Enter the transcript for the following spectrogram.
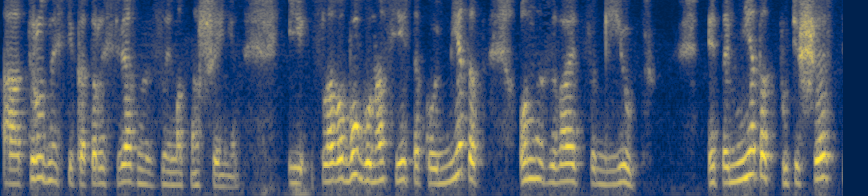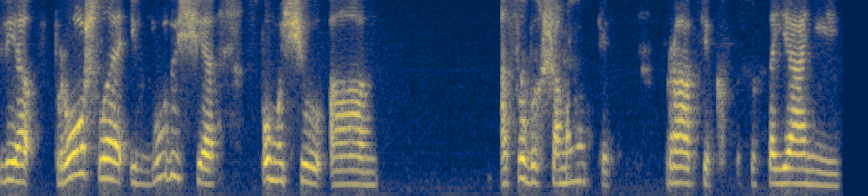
а, трудности, которые связаны с взаимоотношением. И, слава богу, у нас есть такой метод, он называется гют. Это метод путешествия в прошлое и в будущее с помощью а, особых шаманских практик, состояний,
